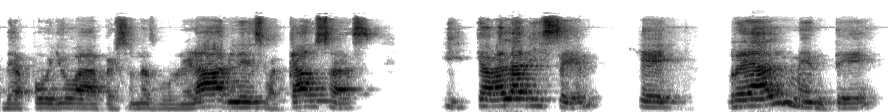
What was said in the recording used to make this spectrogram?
de, apoyo a personas vulnerables o a causas. Y Kabbalah dice que realmente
